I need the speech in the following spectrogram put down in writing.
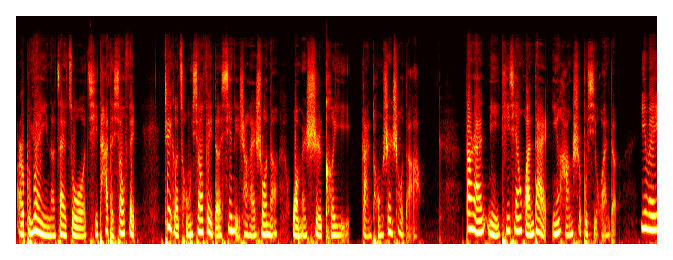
而不愿意呢再做其他的消费。这个从消费的心理上来说呢，我们是可以感同身受的啊。当然，你提前还贷，银行是不喜欢的，因为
